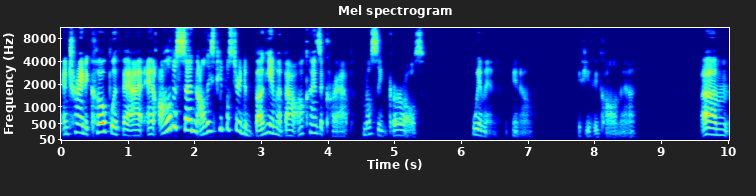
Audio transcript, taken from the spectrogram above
and trying to cope with that. And all of a sudden, all these people started to bug him about all kinds of crap, mostly girls, women, you know, if you could call them that. Um,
